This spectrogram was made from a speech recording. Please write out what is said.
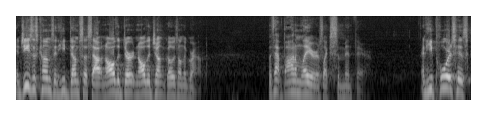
And Jesus comes and he dumps us out, and all the dirt and all the junk goes on the ground. But that bottom layer is like cement there. And he pours his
